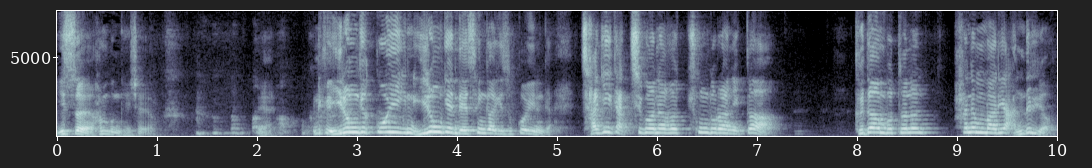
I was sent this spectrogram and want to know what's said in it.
있어요. 한 분 계셔요. 네. 그러니까 이런 게 꼬이는 이런 게 내 생각에서 꼬이는 거야. 자기 가치관하고 충돌하니까 그 다음부터는 하는 말이 안 들려.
